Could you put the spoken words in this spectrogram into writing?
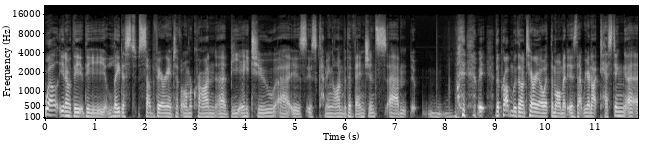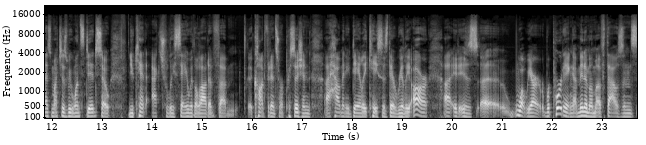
Well, you know, the, the latest subvariant of Omicron, uh, BA2, uh, is is coming on with a vengeance. Um, the problem with Ontario at the moment is that we are not testing uh, as much as we once did, so you can't actually say with a lot of um, confidence or precision uh, how many daily cases there really are. Uh, it is uh, what we are reporting a minimum of thousands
